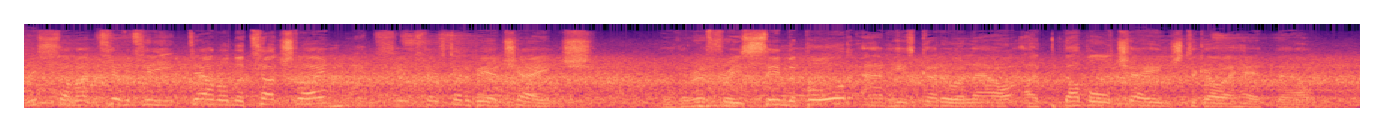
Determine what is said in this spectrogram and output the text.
There's some activity down on the touchline. It seems there's going to be a change. Well, the referee's seen the board and he's going to allow a double change to go ahead now.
